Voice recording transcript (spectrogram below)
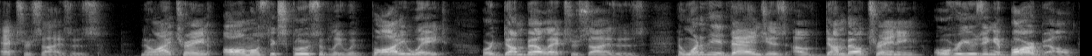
exercises. Now I train almost exclusively with body weight or dumbbell exercises. And one of the advantages of dumbbell training over using a barbell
